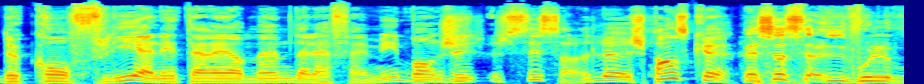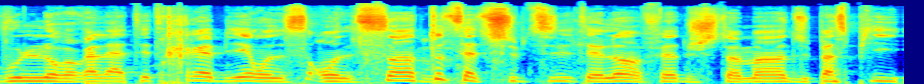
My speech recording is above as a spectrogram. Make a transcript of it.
de conflits à l'intérieur même de la famille. Bon, c'est ça. Je pense que Mais ça, vous, vous le relatez très bien. On, le- sent, toute cette subtilité-là, en fait, justement. Du, que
